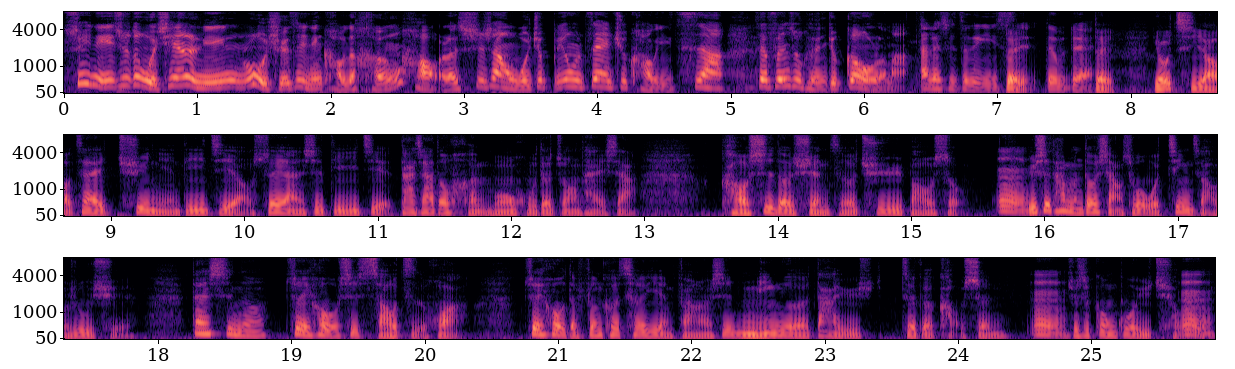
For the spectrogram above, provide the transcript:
所以你觉得我现在您如果学生已经考得很好了，事实上我就不用再去考一次啊，这分数可能就够了嘛，大概是这个意思，对，对不对？对，尤其哦，在去年第一届哦，虽然是第一届，大家都很模糊的状态下，考试的选择趋于保守，嗯，于是他们都想说我尽早入学，但是呢，最后是少子化，最后的分科测验反而是名额大于这个考生，嗯，就是供过于求。嗯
